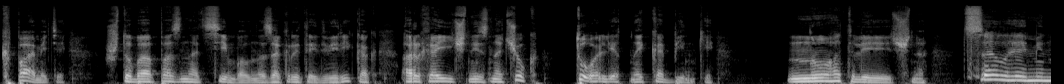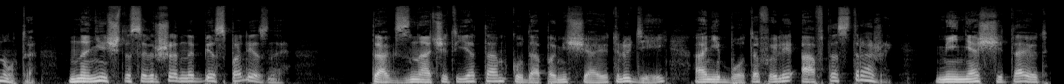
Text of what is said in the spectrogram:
к памяти, чтобы опознать символ на закрытой двери как архаичный значок туалетной кабинки. Ну, отлично. Целая минута на нечто совершенно бесполезное. Так значит, я там, куда помещают людей, а не ботов или автостражей. Меня считают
